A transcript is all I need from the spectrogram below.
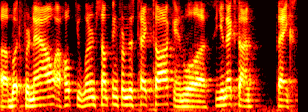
Uh, but for now, I hope you learned something from this tech talk, and we'll uh, see you next time. Thanks.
